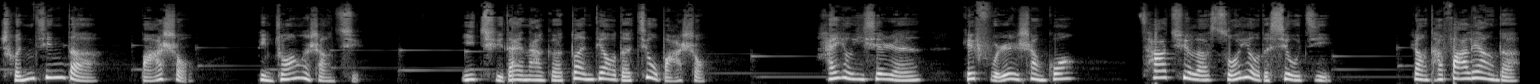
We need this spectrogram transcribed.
纯金的把手，并装了上去，以取代那个断掉的旧把手。还有一些人给斧刃上光，擦去了所有的锈迹，让它发亮的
